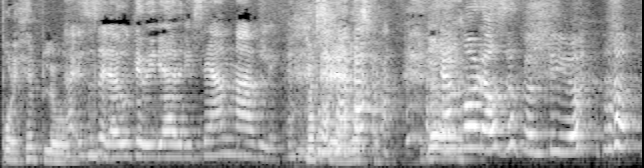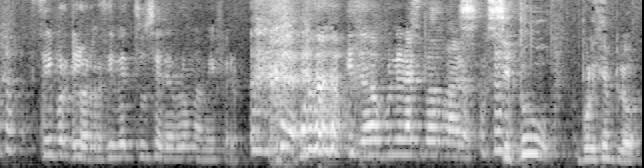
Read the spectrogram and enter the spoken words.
por ejemplo, Ah, Eso sería algo que diría Adri, sea amable, ya sé, ya sé. ya- sea amoroso contigo Sí, porque lo recibe tu cerebro mamífero. y se va a poner a actuar raro. si tú, por ejemplo,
